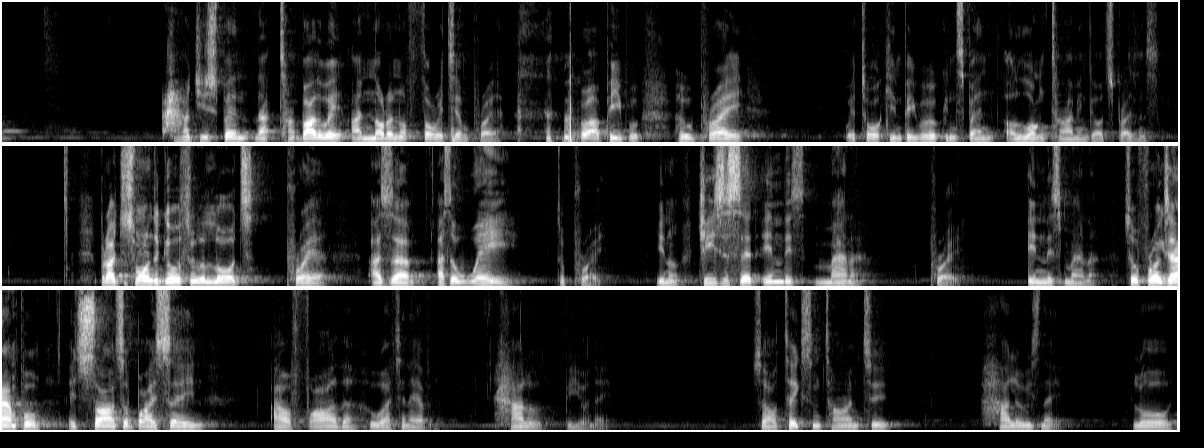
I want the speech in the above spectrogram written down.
how do you spend that time? By the way, I'm not an authority on prayer. there are people who pray, we're talking people who can spend a long time in God's presence. But I just wanted to go through the Lord's Prayer as a, as a way to pray. You know, Jesus said, in this manner, pray. In this manner. So, for example, it starts off by saying, Our Father who art in heaven, hallowed be your name. So I'll take some time to hallow his name. Lord,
